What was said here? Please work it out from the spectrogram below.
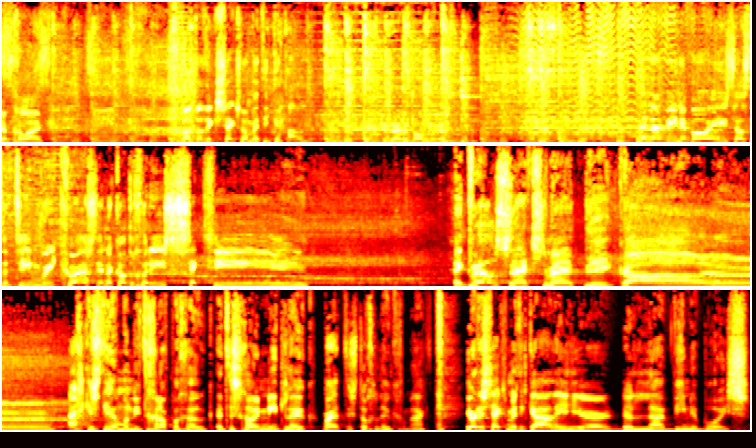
Je hebt gelijk. Wat, dat ik seks wil met die kale? Nee, dat andere. De Lawine Boys als de team request in de categorie sexy. Ik wil seks met die kale. Eigenlijk is het helemaal niet grappig ook. Het is gewoon niet leuk, maar het is toch leuk gemaakt. Joh, de seks met die kale, hier de Lawine Boys.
